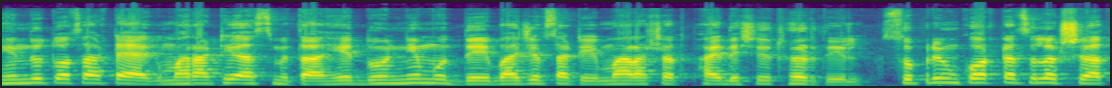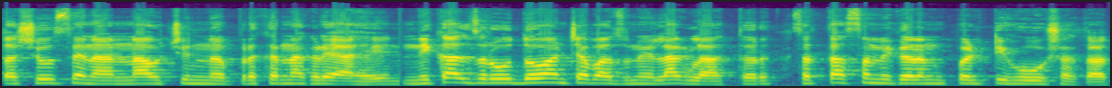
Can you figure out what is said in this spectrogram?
हिंदुत्वाचा टॅग मराठी अस्मिता हे दोन्ही मुद्दे भाजपसाठी महाराष्ट्रात फायदेशीर ठरतील. सुप्रीम कोर्टाचं लक्ष आता शिवसेना नावचिन्ह प्रकरणाकडे आहे. निकाल जर उद्धवांच्या बाजूने लागला तर सत्ता समीकरण पलटी होऊ शकतात.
